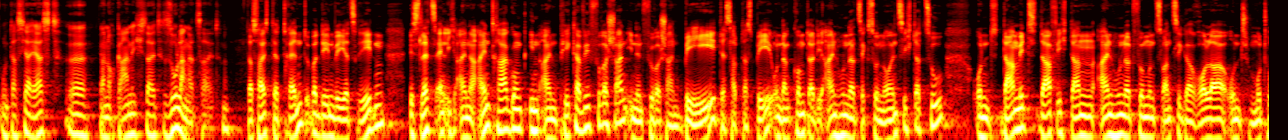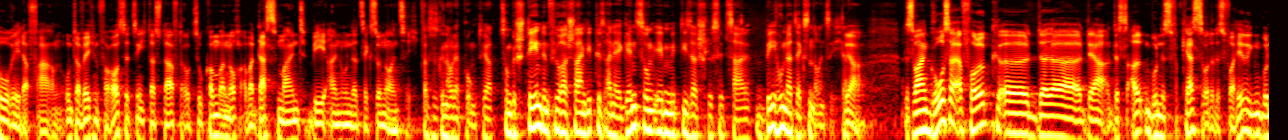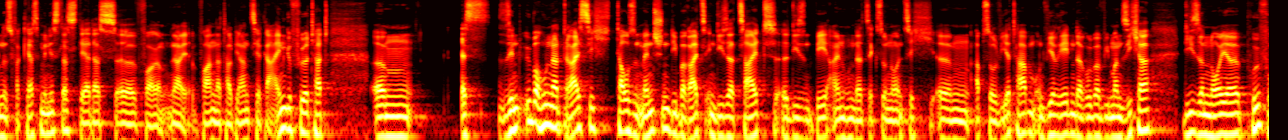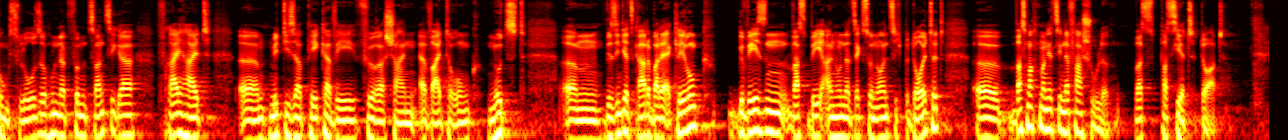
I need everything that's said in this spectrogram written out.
Und das ja erst äh, ja noch gar nicht seit so langer Zeit. Ne? Das heißt, der Trend, über den wir jetzt reden, ist letztendlich eine Eintragung in einen Pkw-Führerschein, in den Führerschein B, deshalb das B, und dann kommt da die 196 dazu. Und damit darf ich dann 125er Roller und Motorräder fahren. Unter welchen Voraussetzungen ich das darf, dazu kommen wir noch, aber das meint B196. Das ist genau der Punkt. Ja. Zum bestehenden Führerschein gibt es eine Ergänzung eben mit dieser Schlüsselzahl B196. ja. ja. Das war ein großer Erfolg äh, der, der, des alten Bundesverkehrs- oder des vorherigen Bundesverkehrsministers, der das äh, vor, na, vor anderthalb Jahren circa eingeführt hat. Ähm, es sind über 130.000 Menschen, die bereits in dieser Zeit äh, diesen B196 ähm, absolviert haben. Und wir reden darüber, wie man sicher diese neue prüfungslose 125er Freiheit äh, mit dieser Pkw-Führerscheinerweiterung nutzt. Ähm, wir sind jetzt gerade bei der Erklärung gewesen, was B196 bedeutet. Äh, was macht man jetzt in der Fahrschule? Was passiert dort?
